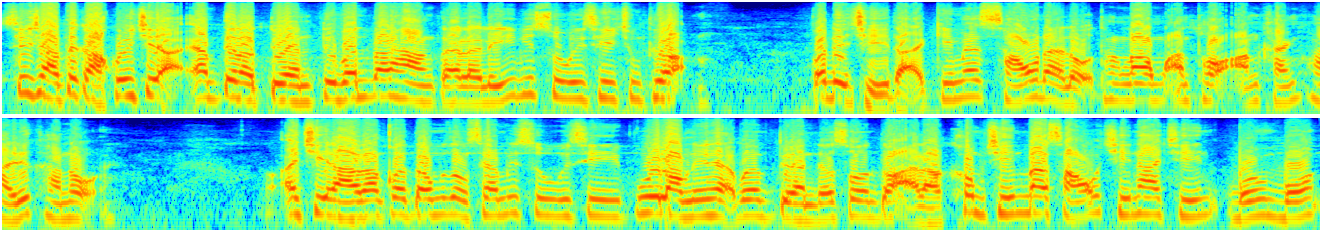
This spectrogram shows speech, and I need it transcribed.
Xin chào tất cả quý anh chị ạ, em tên là Tuyền, tư vấn bán hàng tại đại lý Mitsubishi Trung Thượng. Có địa chỉ tại km 6 đại lộ Thăng Long, An Thọ, An Khánh, Hoài Đức, Hà Nội. Anh chị nào đang quan tâm dòng xe Mitsubishi vui lòng liên hệ với em Tuyền theo số điện thoại là 0936 929 444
